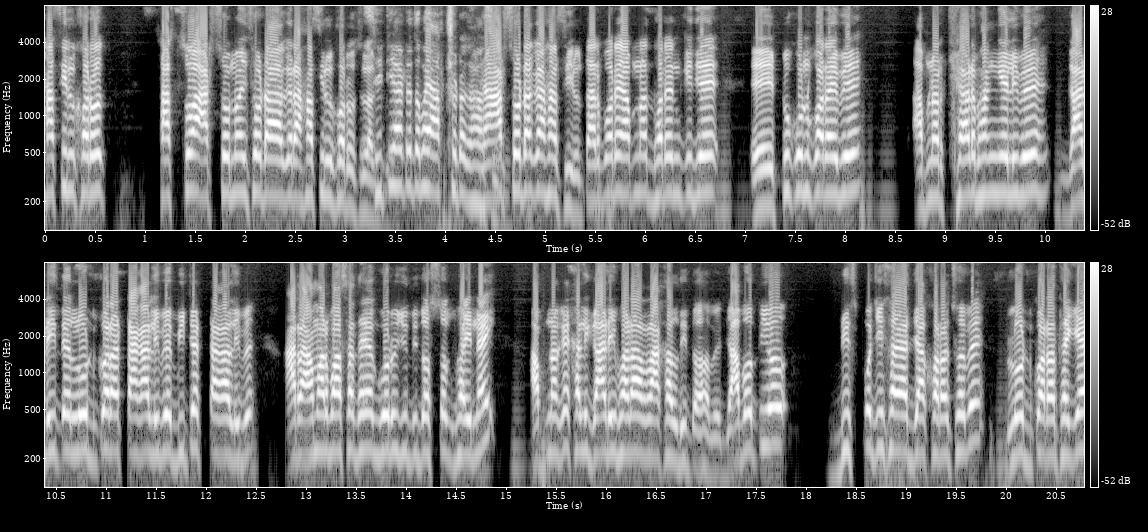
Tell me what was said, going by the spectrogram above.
হাসিল খরচ সাতশো আটশো নয়শো টাকা করে হাসিল খরচ লাগবে। সিটি হাটে তো ভাই আটশো টাকা। আটশো টাকা হাসিল। তারপরে আপনার ধরেন কি যে এই টুকুন করাইবে আপনার খেয়ার ভাঙিয়ে নিবে গাড়িতে লোড করার টাকা নিবে বিটের টাকা নিবে আর আমার বাসা থেকে গরু যদি দর্শক ভাই নাই আপনাকে খালি গাড়ি ভাড়া রাখাল দিতে হবে। যাবতীয় বিশ পঁচিশ হাজার যা খরচ হবে লোড করা থেকে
